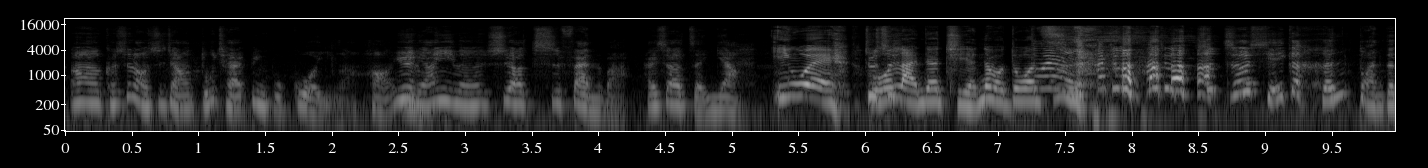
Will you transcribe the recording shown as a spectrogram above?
呃，可是老实讲，读起来并不过瘾了哈，因为梁毅呢是要吃饭的吧，还是要怎样？因为就是我懒得写那么多字，就只有写一个很短的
